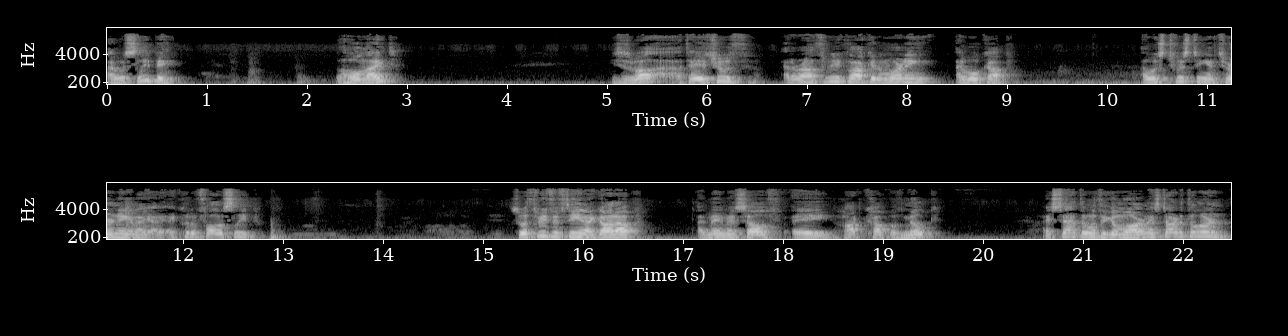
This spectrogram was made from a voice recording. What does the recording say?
I was sleeping. The whole night? He says, Well, I'll tell you the truth. At around 3 o'clock in the morning, I woke up. I was twisting and turning and I, I, I couldn't fall asleep. So at 3.15, I got up. I made myself a hot cup of milk. I sat down with the Gemara and I started to learn.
